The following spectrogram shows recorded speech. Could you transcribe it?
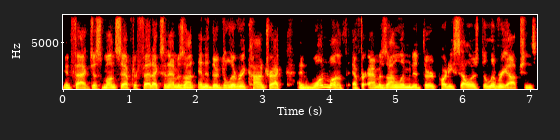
In fact, just months after FedEx and Amazon ended their delivery contract and one month after Amazon limited third party sellers' delivery options,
